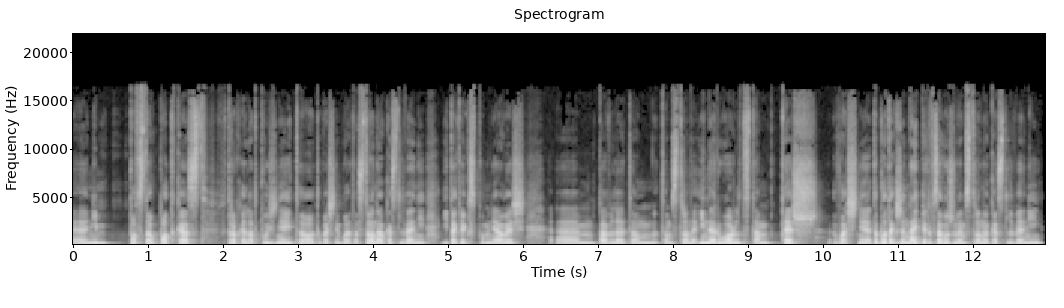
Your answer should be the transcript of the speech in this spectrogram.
E, nim powstał podcast trochę lat później, to, to właśnie była ta strona o Castlevanii i tak jak wspomniałeś, um, Pawle, tą, tą stronę Inner World, tam też właśnie, to było tak, że najpierw założyłem stronę o Castlevanii.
